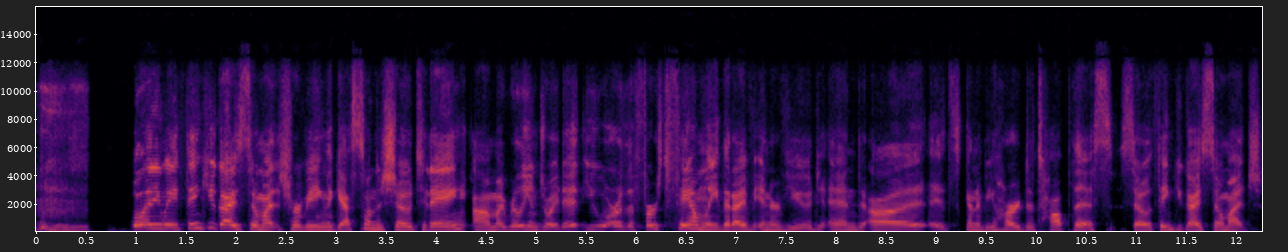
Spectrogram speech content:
Well, anyway, thank you guys so much for being the guests on the show today. Um, I really enjoyed it. You are the first family that I've interviewed, and uh, it's going to be hard to top this. So, thank you guys so much.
